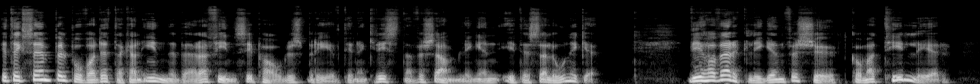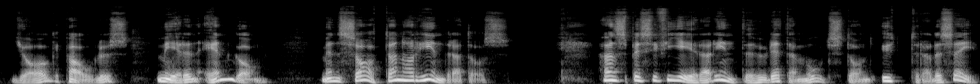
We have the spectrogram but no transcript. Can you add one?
Ett exempel på vad detta kan innebära finns i Paulus brev till den kristna församlingen i Thessalonike. Vi har verkligen försökt komma till er, jag, Paulus, mer än en gång, men Satan har hindrat oss. Han specifierar inte hur detta motstånd yttrade sig.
